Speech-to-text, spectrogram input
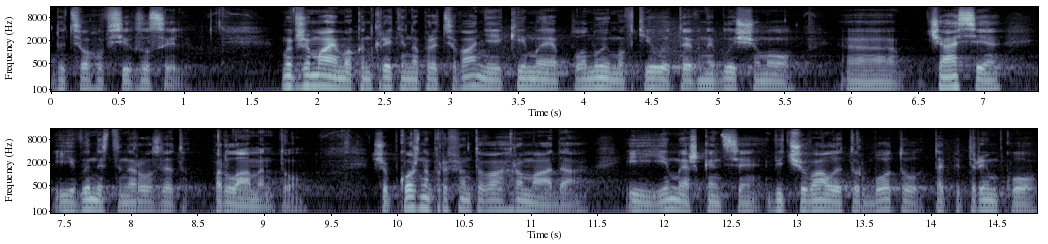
до цього всіх зусиль. Ми вже маємо конкретні напрацювання, які ми плануємо втілити в найближчому е, часі і винести на розгляд парламенту, щоб кожна прифронтова громада і її мешканці відчували турботу та підтримку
